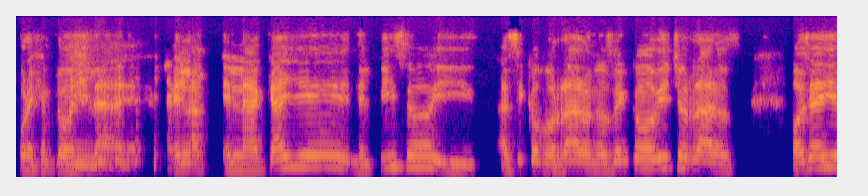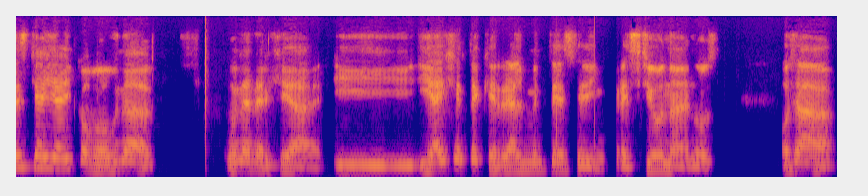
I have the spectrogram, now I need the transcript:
por ejemplo, en la, en la, en la calle, en el piso y así como raros, nos ven como bichos raros o sea, y es que ahí hay como una, una energía y, hay gente que realmente se impresiona, nos, o sea,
